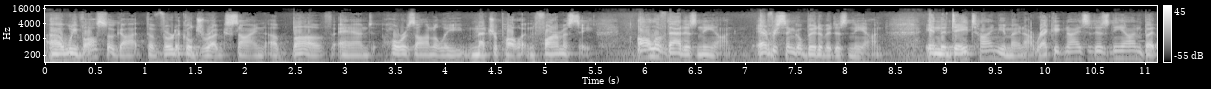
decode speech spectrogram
Uh, we've also got the vertical drug sign above and horizontally Metropolitan Pharmacy. All of that is neon. Every single bit of it is neon. In the daytime, you may not recognize it as neon, but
